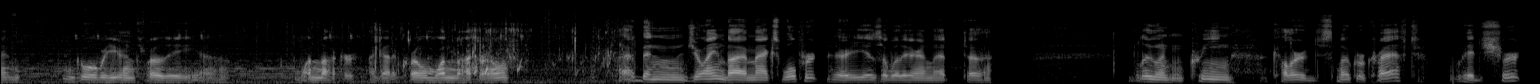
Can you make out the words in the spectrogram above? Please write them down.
And, go over here and throw the uh, one knocker. I got a chrome one knocker on. I've been joined by Max Wolpert. There he is over there in that uh, blue and cream colored smoker craft, red shirt.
